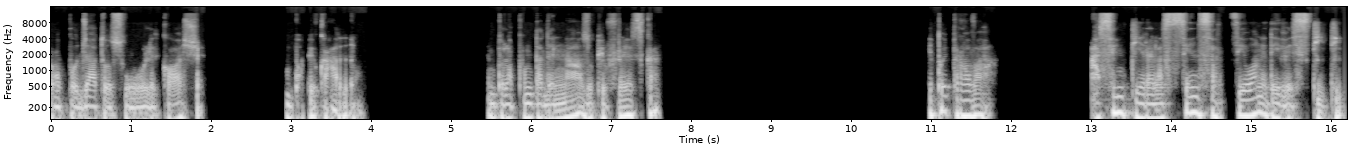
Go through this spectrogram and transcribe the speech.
appoggiato sulle cosce, un po' più caldo. Sento la punta del naso più fresca. E poi prova a sentire la sensazione dei vestiti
